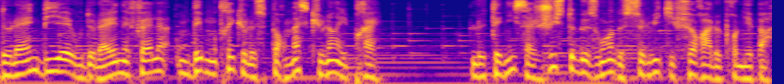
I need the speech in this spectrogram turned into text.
de la NBA ou de la NFL, ont démontré que le sport masculin est prêt. Le tennis a juste besoin de celui qui fera le premier pas.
